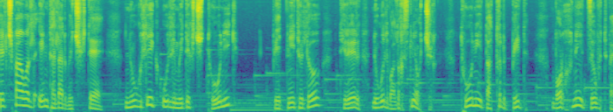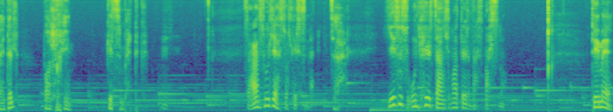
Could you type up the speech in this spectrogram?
Элч Паул энэ талаар бичгтээ нүглийг үл мэдгч түүнийг бидний төлөө тэрээр нүгэл болгосны учир түүний дотор бид бурхны зөвхт байдал болох юм гэсэн байдаг. За сүүлийн асуулт ирсэн байна. За. Есүс үнэхээр загалмаа дээр нас барсан уу? Тийм ээ.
